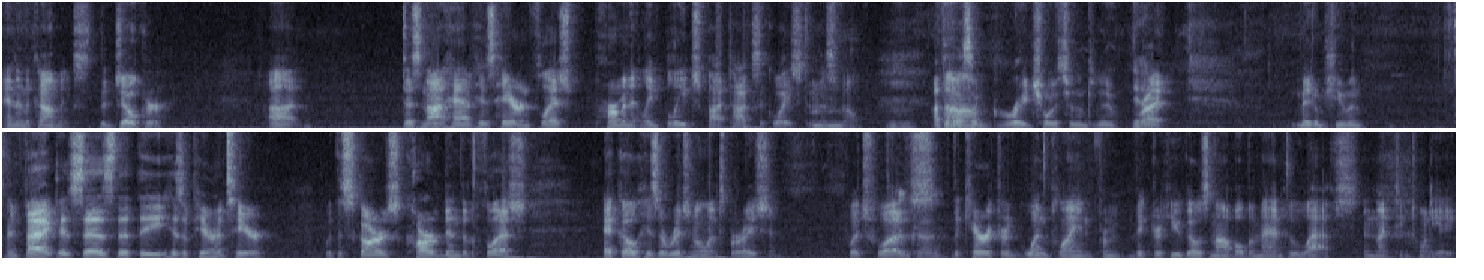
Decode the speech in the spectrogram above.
and in the comics, the Joker uh, does not have his hair and flesh permanently bleached by toxic waste in this film. I thought that was a Um, great choice for them to do. Yeah. Right. Made him human. In fact, it says that the his appearance here with the scars carved into the flesh, echo his original inspiration, which was Okay. the character Gwynplaine from Victor Hugo's novel The Man Who Laughs in 1928.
